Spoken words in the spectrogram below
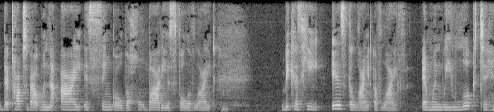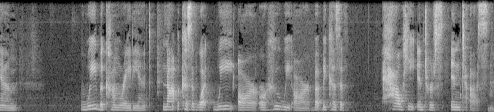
that talks about when the eye is single, the whole body is full of light. Hmm. Because he is the light of life. And when we look to him, we become radiant, not because of what we are or who we are, but because of how he enters into us. Hmm.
